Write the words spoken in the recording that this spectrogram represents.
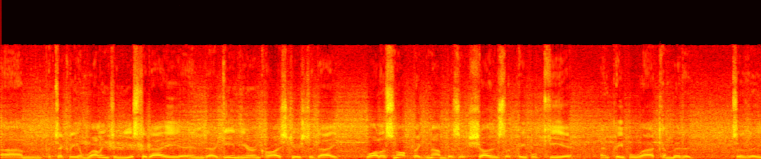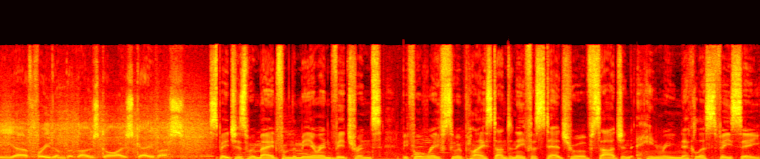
um, particularly in Wellington yesterday and again here in Christchurch today. While it's not big numbers, it shows that people care and people are committed to the uh, freedom that those guys gave us. Speeches were made from the Mayor and veterans before wreaths were placed underneath a statue of Sergeant Henry Nicholas VC.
